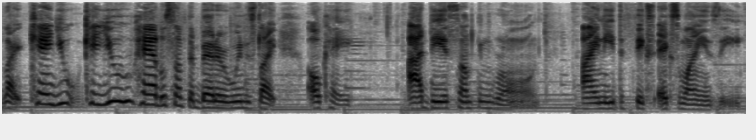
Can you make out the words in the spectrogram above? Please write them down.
Like can you can you handle something better when it's like okay i did something wrong. I need to fix x y and z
